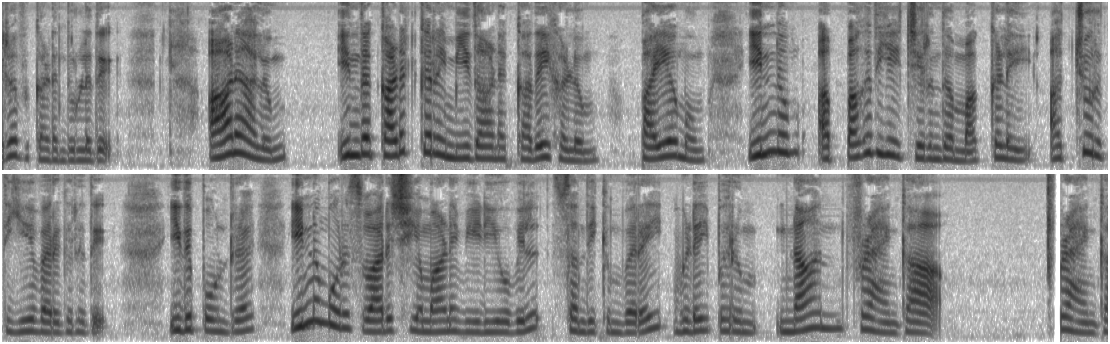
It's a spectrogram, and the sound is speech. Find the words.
இரவு கடந்துள்ளது. ஆனாலும் இந்த கடற்கரை மீதான கதைகளும் பயமும் இன்னும் அப்பகுதியைச் சேர்ந்த மக்களை அச்சுறுத்தியே வருகிறது. இது போன்ற இன்னும் ஒரு சுவாரஸ்யமான வீடியோவில் சந்திக்கும் வரை விடைபெறும் நான் பிராங்கா. பிராங்கா.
